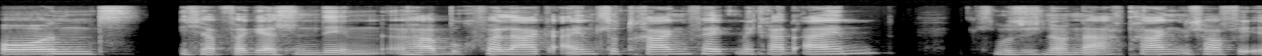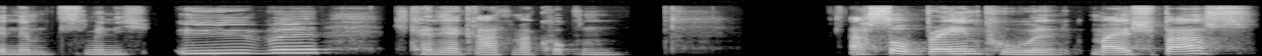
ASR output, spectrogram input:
Und Ich habe vergessen, den Hörbuchverlag einzutragen, fällt mir gerade ein. Das muss ich noch nachtragen. Ich hoffe, ihr nehmt es mir nicht übel. Ich kann ja gerade mal gucken. Ach so, Brainpool. My Spaß.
